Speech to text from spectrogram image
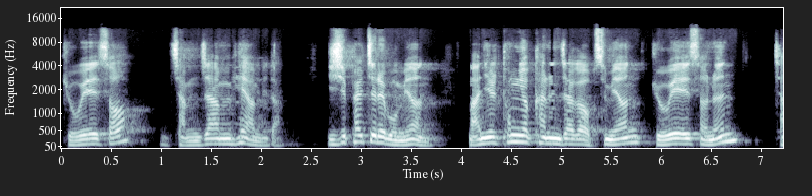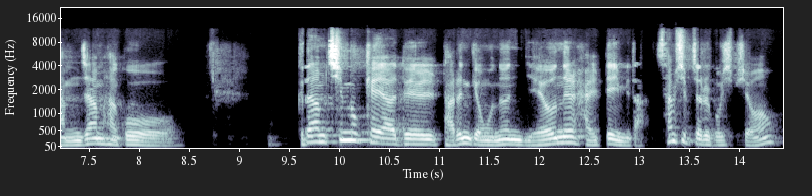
교회에서 잠잠해야 합니다. 28절에 보면 만일 통역하는 자가 없으면 교회에서는 잠잠하고 그 다음 침묵해야 될 다른 경우는 예언을 할 때입니다. 30절을 보십시오.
